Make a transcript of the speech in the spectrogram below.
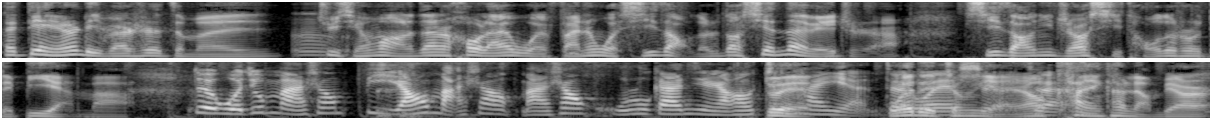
那电影里边是怎么 嗯剧情忘了，但是后来我反正我洗澡的时候，到现在为止，洗澡你只要洗头的时候得闭眼吧，对，我就马上闭，然后马上马上葫芦干净，然后睁开眼。我也得睁眼，然后看一看两边。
